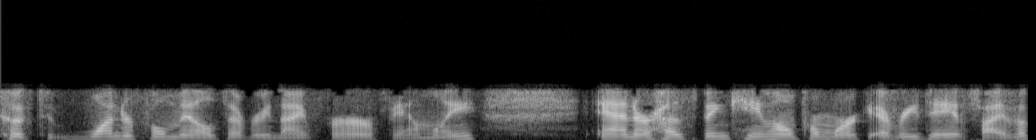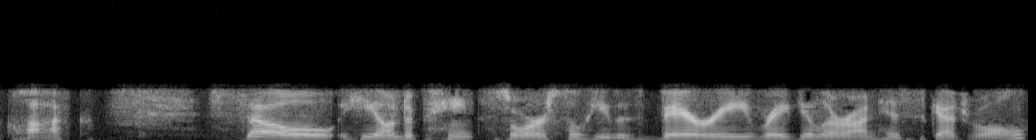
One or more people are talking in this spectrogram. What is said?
cooked wonderful meals every night for her family, and her husband came home from work every day at five o'clock. So he owned a paint store, so he was very regular on his schedule.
